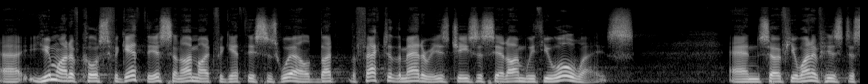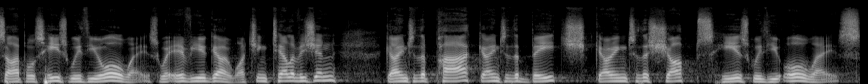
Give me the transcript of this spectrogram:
Uh, you might, of course, forget this, and I might forget this as well, but the fact of the matter is, Jesus said, I'm with you always. And so, if you're one of his disciples, he's with you always, wherever you go, watching television, going to the park, going to the beach, going to the shops. He is with you always.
